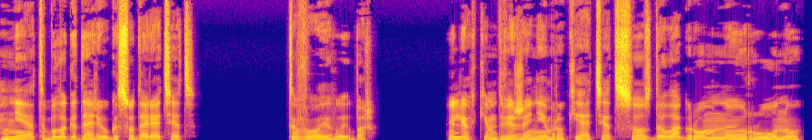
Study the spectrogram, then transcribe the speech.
«Нет, благодарю, государь-отец». «Твой выбор». Легким движением руки отец создал огромную руну,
